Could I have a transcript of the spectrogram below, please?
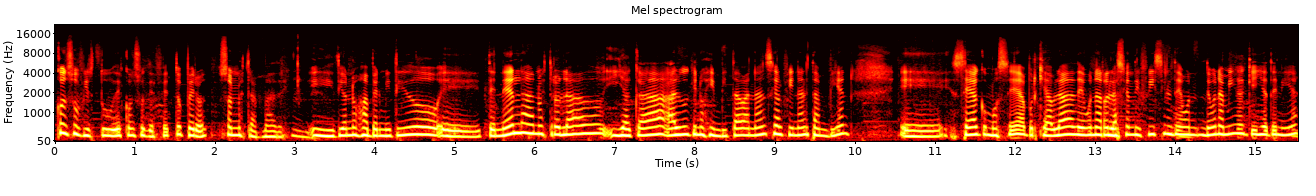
con sus virtudes, con sus defectos, pero son nuestras madres. Y Dios nos ha permitido eh, tenerla a nuestro lado y acá algo que nos invitaba Nancy al final también, eh, sea como sea, porque hablaba de una relación difícil de, un- de una amiga que ella tenía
